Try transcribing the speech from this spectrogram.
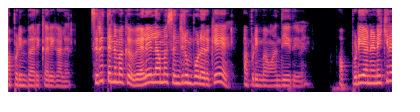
அப்படிம்பாரு கரிகாலர். சிறுத்தை நமக்கு வேலையில்லாமல் செஞ்சிடும் போல இருக்கே அப்படிம்பா வந்தியத்தேவன். அப்படியா நினைக்கிற?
